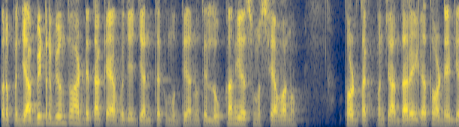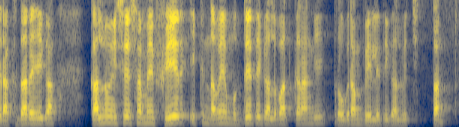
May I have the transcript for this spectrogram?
ਪਰ ਪੰਜਾਬੀ ਟ੍ਰਿਬਿਊਨ ਤੁਹਾਡੇ ਤੱਕ ਇਹੋ ਜਿਹੇ ਜਨਤਕ ਮੁੱਦਿਆਂ ਨੂੰ ਤੇ ਲੋਕਾਂ ਦੀਆਂ ਸਮੱਸਿਆਵਾਂ ਨੂੰ ਤੁਹਾਡੇ ਤੱਕ ਪਹੁੰਚਾਉਂਦਾ ਰਹੇਗਾ, ਤੁਹਾਡੇ ਅੱਗੇ ਰੱਖਦਾ ਰਹੇਗਾ। ਕੱਲ ਨੂੰ ਇਸੇ ਸਮੇਂ ਫੇਰ ਇੱਕ ਨਵੇਂ ਮੁੱਦੇ ਤੇ ਗੱਲਬਾਤ ਕਰਾਂਗੇ। ਪ੍ਰੋਗਰਾਮ ਵੇਲੇ ਦੀ ਗੱਲ ਵਿੱਚ ਧੰਨਵਾਦ।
